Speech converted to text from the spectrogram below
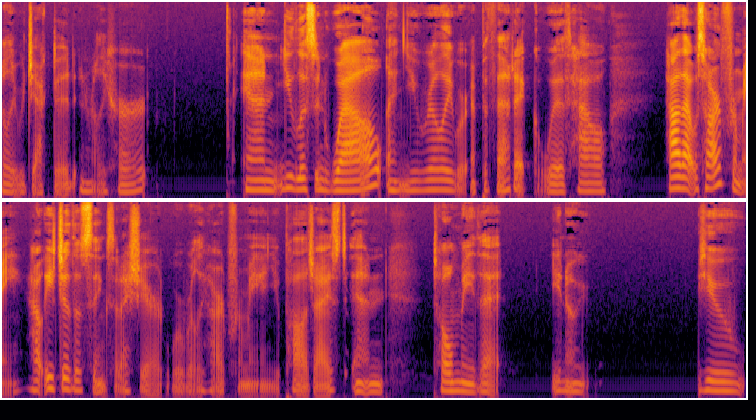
really rejected and really hurt. And you listened well and you really were empathetic with how how that was hard for me how each of those things that i shared were really hard for me. And you apologized and told me that you know you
